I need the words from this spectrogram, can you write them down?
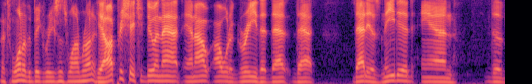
that's one of the big reasons why I'm running. Yeah, I appreciate you doing that, and I, I would agree that, that that that is needed. And the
